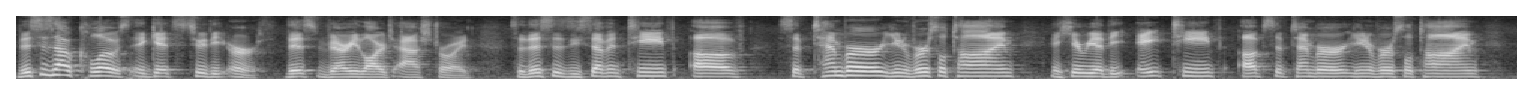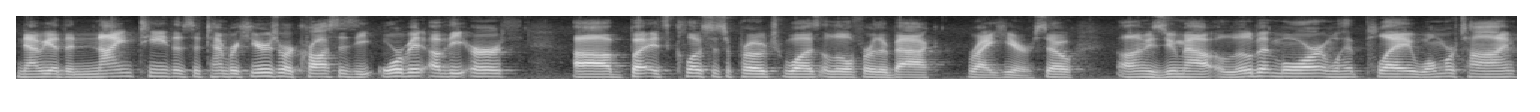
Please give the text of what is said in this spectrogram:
This is how close it gets to the Earth, this very large asteroid. So this is the 17th of September Universal Time, and here we have the 18th of September Universal Time. Now we have the 19th of September. Here's where it crosses the orbit of the Earth, uh, but its closest approach was a little further back right here. So uh, let me zoom out a little bit more and we'll hit play one more time.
